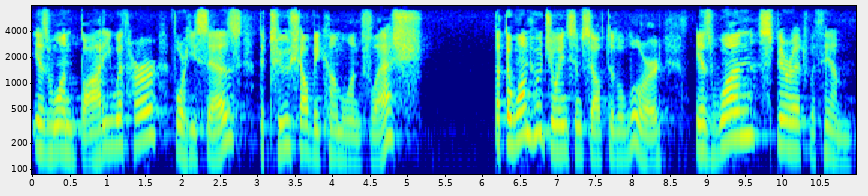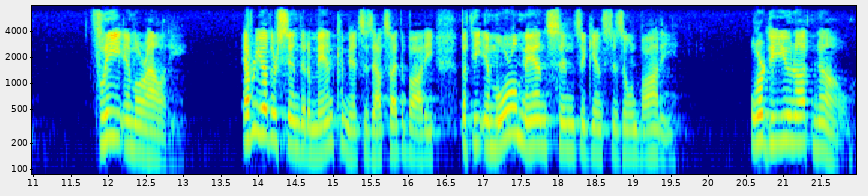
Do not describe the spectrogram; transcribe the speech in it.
is one body with her? For he says, the two shall become one flesh. But the one who joins himself to the Lord is one spirit with him. Flee immorality. Every other sin that a man commits is outside the body, but the immoral man sins against his own body. Or do you not know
